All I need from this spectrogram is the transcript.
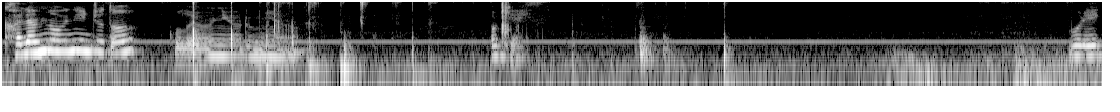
Kalemle oynayınca daha kolay oynuyorum ya. Okey. Burayı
